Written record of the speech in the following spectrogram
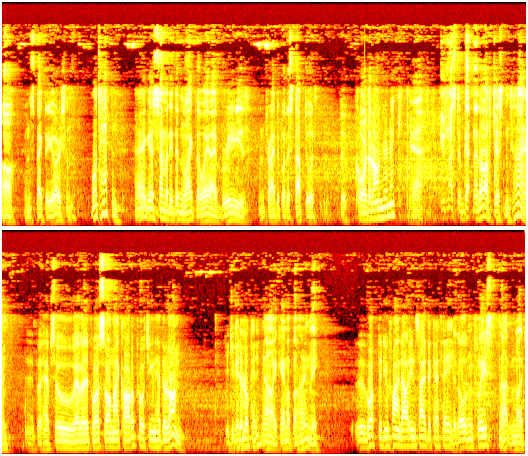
Oh, Inspector Yorson. What happened? I guess somebody didn't like the way I breathe and tried to put a stop to it. The cord around your neck? Yeah. You must have gotten it off just in time. Uh, perhaps whoever it was saw my car approaching and had to run. Did you get a look at him? No, he came up behind me. Uh, what did you find out inside the cafe? The Golden Fleece? Not much.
